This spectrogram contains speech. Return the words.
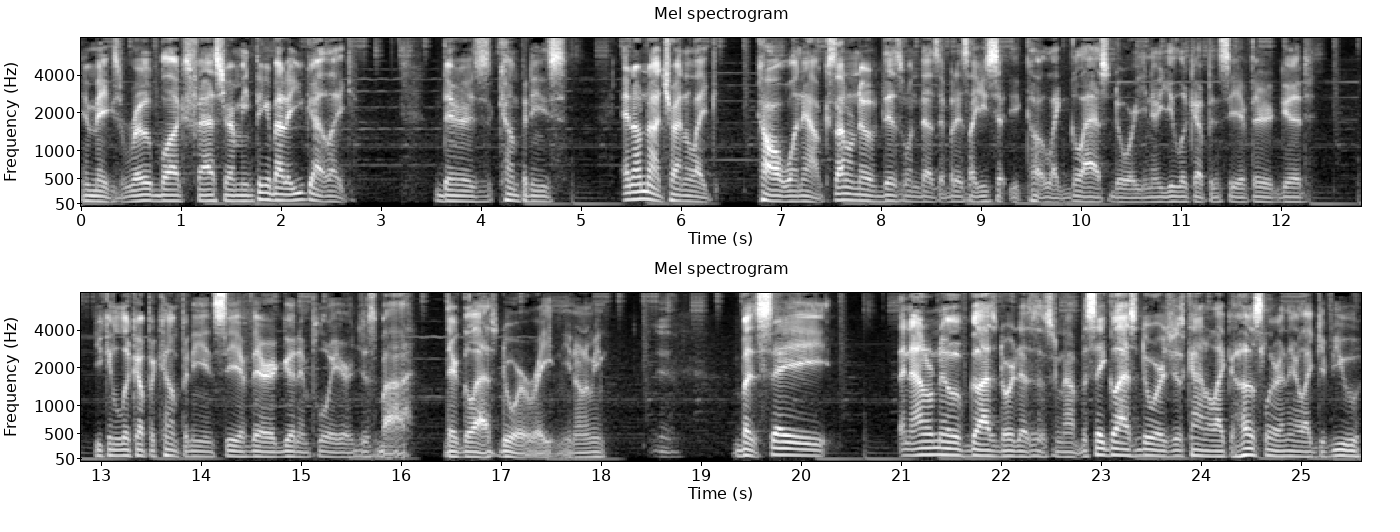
it makes roadblocks faster. I mean, think about it, you got like there's companies and I'm not trying to like call one out because I don't know if this one does it, but it's like you said you call it like Glassdoor, you know, you look up and see if they're good. You can look up a company and see if they're a good employer just by their Glassdoor rating, you know what I mean? Yeah. But say, and I don't know if Glassdoor does this or not, but say Glassdoor is just kind of like a hustler, and they're like, if you,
